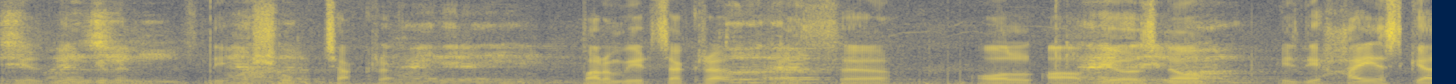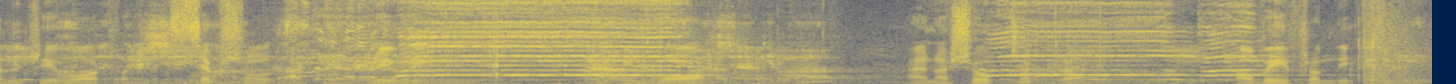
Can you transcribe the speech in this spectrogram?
he has been given the Ashok Chakra. Paramveer Chakra as uh, all our viewers know is the highest gallantry award for exceptional act of bravery in, in war and Ashok Chakra away from the enemy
